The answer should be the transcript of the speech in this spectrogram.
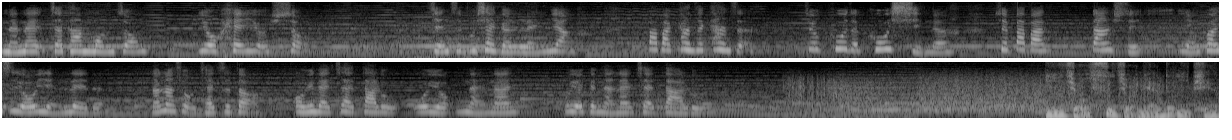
奶奶在他梦中又黑又瘦，简直不像个人样。爸爸看着看着就哭着哭醒了，所以爸爸当时眼眶是有眼泪的。然后那时候我才知道，哦，原来在大陆我有奶奶，我有一个奶奶在大陆。一九四九年的一天，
